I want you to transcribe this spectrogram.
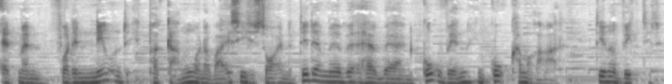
at man får det nævnt et par gange undervejs i historien. Det der med at have være en god ven, en god kammerat, det er noget vigtigt.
